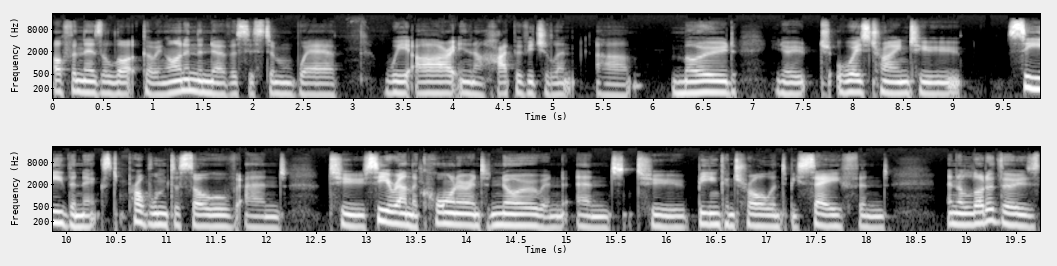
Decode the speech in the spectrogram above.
Often there's a lot going on in the nervous system where we are in a hypervigilant uh, mode, you know, always trying to see the next problem to solve and to see around the corner and to know and and to be in control and to be safe and and a lot of those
